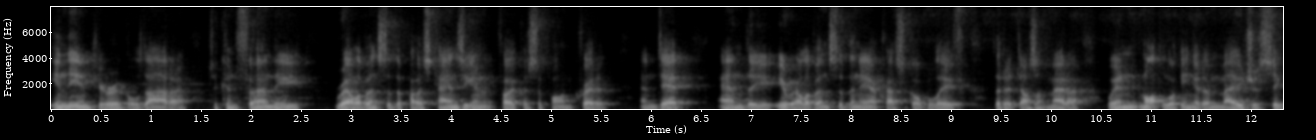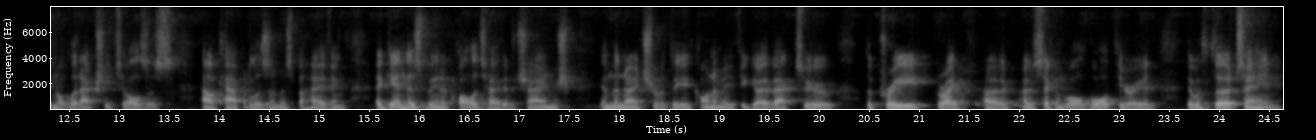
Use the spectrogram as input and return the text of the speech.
in the empirical data to confirm the relevance of the post-Keynesian focus upon credit and debt and the irrelevance of the neoclassical belief that it doesn't matter. We're not looking at a major signal that actually tells us how capitalism is behaving. Again, there's been a qualitative change in the nature of the economy. If you go back to the pre-Great uh, uh Second World War period, there were 13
